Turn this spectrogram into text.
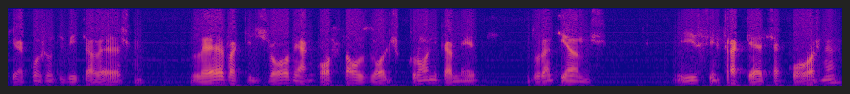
que é a conjuntivite alérgica, leva aquele jovem a coçar os olhos cronicamente durante anos. E isso enfraquece a córnea,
